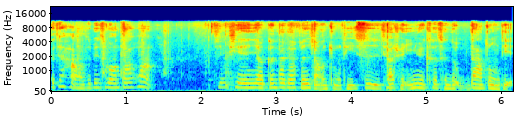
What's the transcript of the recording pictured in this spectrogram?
大家好，这边是王大晃。今天要跟大家分享的主题是挑选音乐课程的五大重点。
